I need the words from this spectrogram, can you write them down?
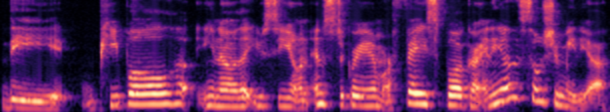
the people, you know, that you see on Instagram or Facebook or any other social media.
